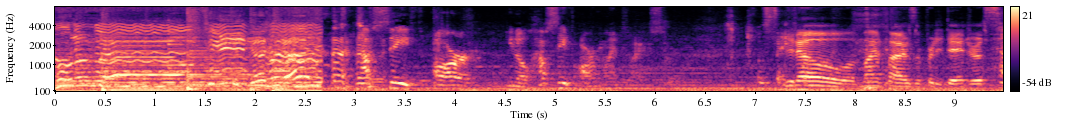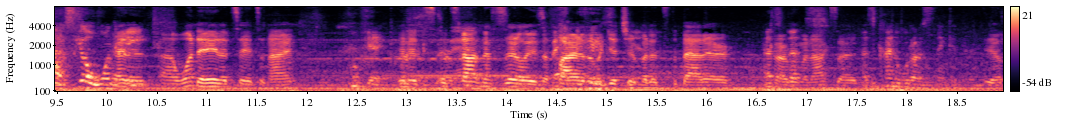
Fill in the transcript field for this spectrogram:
on a mountain Good, high. good. How safe are you know how safe are mine fires? How safe You know, mine fires are pretty dangerous. On a scale of one to At eight. a- uh, one to eight, I'd say it's a nine. Okay. And it's it's not necessarily the fire that'll get you, but it's the bad air, That's- carbon that's- monoxide. That's kind of what I was thinking. Yep.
